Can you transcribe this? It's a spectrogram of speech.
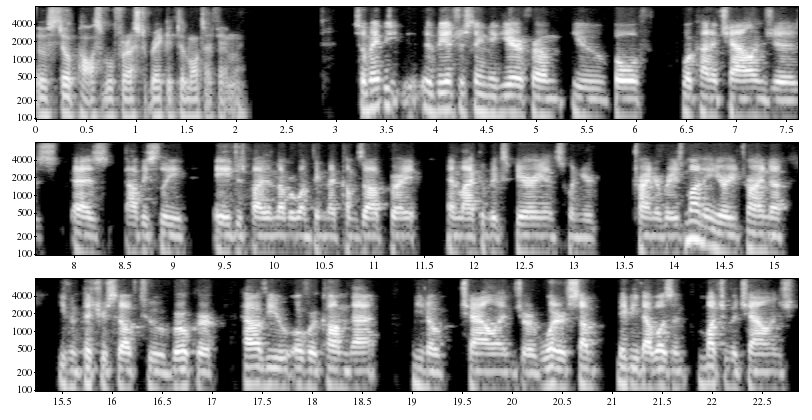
it was still possible for us to break into multifamily. So maybe it'd be interesting to hear from you both what kind of challenges, as obviously age is probably the number one thing that comes up, right? And lack of experience when you're trying to raise money or you're trying to even pitch yourself to a broker. How have you overcome that you know challenge or what are some maybe that wasn't much of a challenge.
